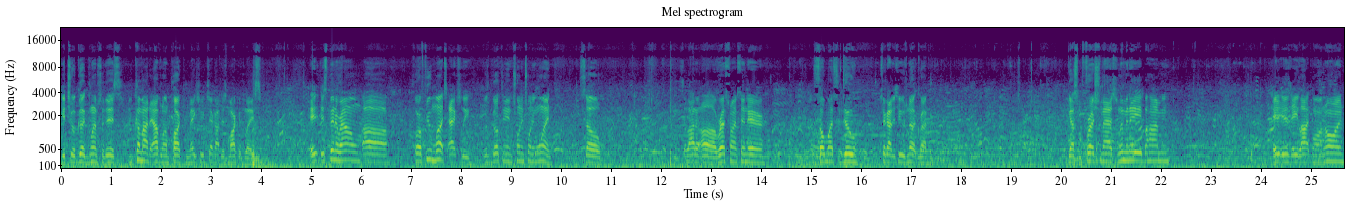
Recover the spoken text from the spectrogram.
Get you a good glimpse of this. You come out to Avalon Park make sure you check out this marketplace. It, has been around uh, for a few months actually. It was built in 2021. So it's a lot of uh, restaurants in there. So much to do. Check out this huge nutcracker. Got some fresh smashed lemonade behind me. It is a lot going on.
